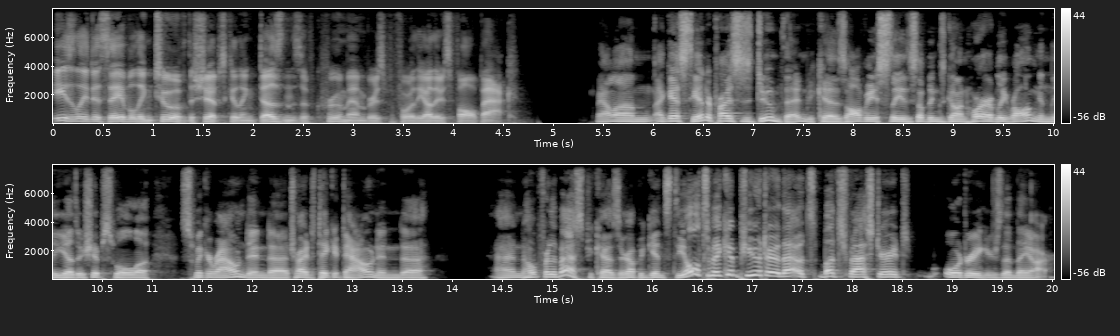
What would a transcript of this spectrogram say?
easily disabling two of the ships, killing dozens of crew members before the others fall back. Well, um, I guess the Enterprise is doomed then, because obviously something's gone horribly wrong, and the other ships will uh, swing around and uh, try to take it down, and uh, and hope for the best because they're up against the ultimate computer that's much faster at ordering than they are.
